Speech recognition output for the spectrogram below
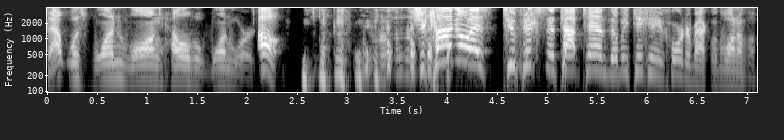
That was one long hell of a one word. Oh, Chicago has two picks in the top ten. They'll be taking a quarterback with one of them.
